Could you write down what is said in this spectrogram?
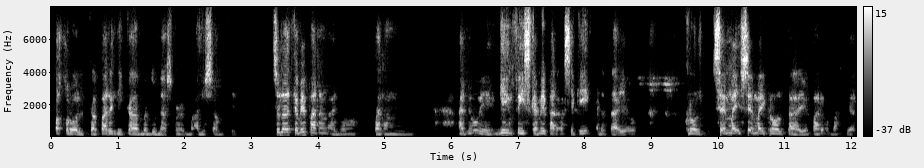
pa-crawl ka para hindi ka madulas or maano something. So lahat kami parang ano, parang ano eh, game face kami para oh, sige, ano tayo, crawl, semi semi crawl tayo para umakyat.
